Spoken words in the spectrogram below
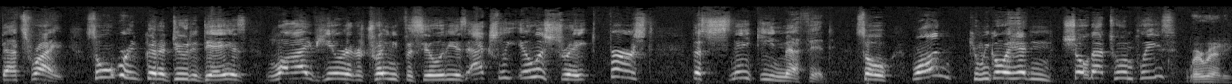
That's right. So, what we're going to do today is live here at our training facility is actually illustrate first the snaking method. So, Juan, can we go ahead and show that to him, please? We're ready.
